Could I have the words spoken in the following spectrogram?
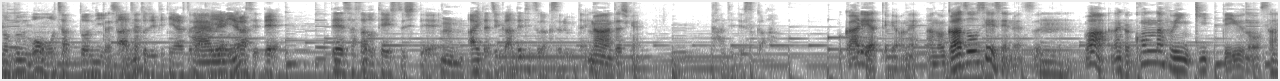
の文をチャットに、あチャット GPT にやらせとか AI にやらせてでさっさと提出して、うん。空いた時間で哲学するみたいなまあ確かに。感じですか？僕あれやったけどねあの画像生成のやつうん。はなんかこんな雰囲気っていうのをさ、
